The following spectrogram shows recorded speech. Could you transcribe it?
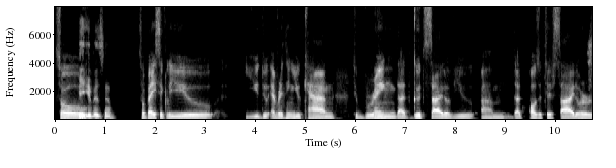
So being your best self. So basically, you you do everything you can to bring that good side of you, um, that positive side, or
